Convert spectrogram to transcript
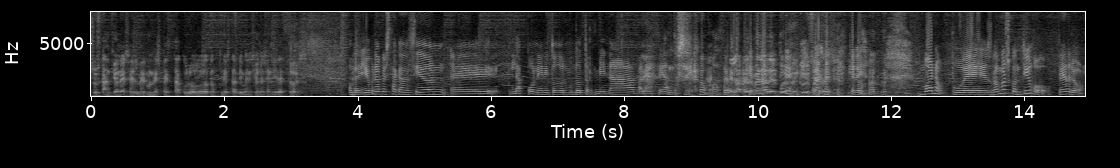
sus canciones, el ver un espectáculo de estas dimensiones en directo es... Hombre, yo creo que esta canción eh, la ponen y todo el mundo termina balanceándose como En las verbenas del pueblo incluso. creo. Bueno, pues vamos contigo, Pedro,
